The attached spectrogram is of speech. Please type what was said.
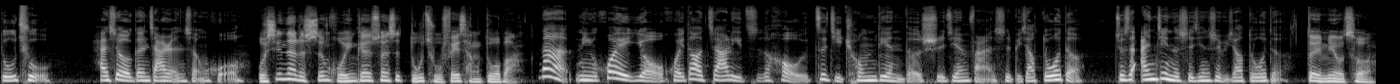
独处，还是有跟家人生活？我现在的生活应该算是独处非常多吧。那你会有回到家里之后自己充电的时间，反而是比较多的，就是安静的时间是比较多的。对，没有错。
